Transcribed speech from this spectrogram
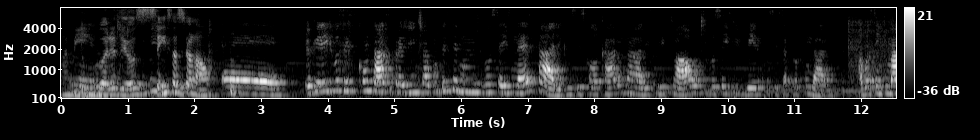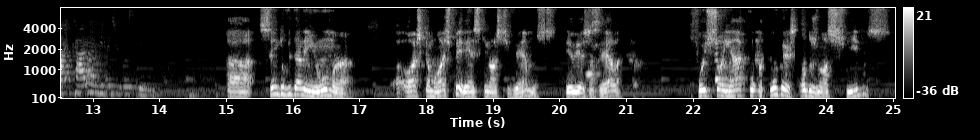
Amém. Glória a Deus. Sensacional. É eu queria que vocês contassem pra gente algum testemunho de vocês nessa área, que vocês colocaram na área espiritual, que vocês viveram, que vocês se aprofundaram. Algo assim que marcaram a vida de vocês. Ah, sem dúvida nenhuma, eu acho que a maior experiência que nós tivemos, eu e a Gisela, foi sonhar com a conversão dos nossos filhos,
